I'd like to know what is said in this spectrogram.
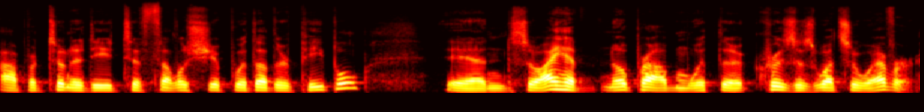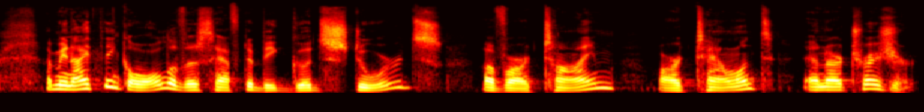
opportunity to fellowship with other people. And so I have no problem with the cruises whatsoever. I mean, I think all of us have to be good stewards of our time, our talent, and our treasure.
